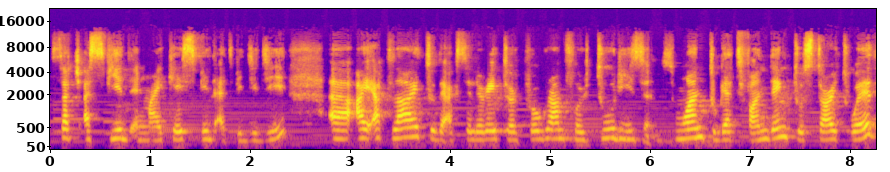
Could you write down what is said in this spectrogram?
such as SPEED, in my case, SPEED at BDD. Uh, I applied to the accelerator program for two reasons. One, to get funding to start with,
